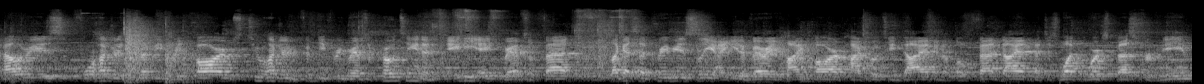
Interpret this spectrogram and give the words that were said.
calories, 473 carbs, 253 grams of protein, and 88 grams of fat. Like I said previously, I eat a very high carb, high protein diet and a low fat diet. That's just what works best for me.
